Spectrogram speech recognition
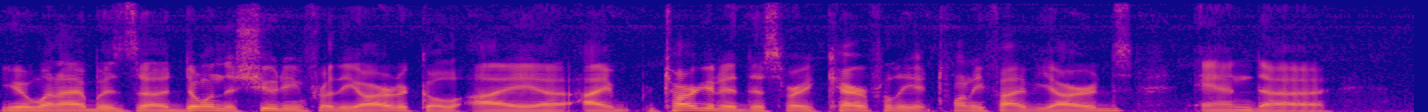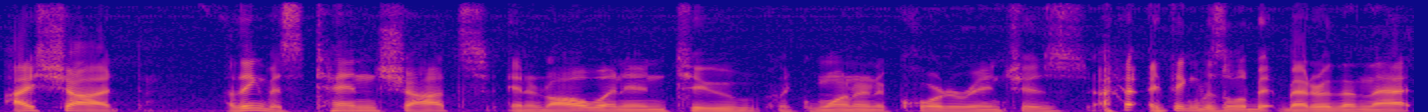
You know, when I was uh, doing the shooting for the article, I, uh, I targeted this very carefully at 25 yards and uh, I shot, I think it was 10 shots and it all went into like one and a quarter inches. I think it was a little bit better than that.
